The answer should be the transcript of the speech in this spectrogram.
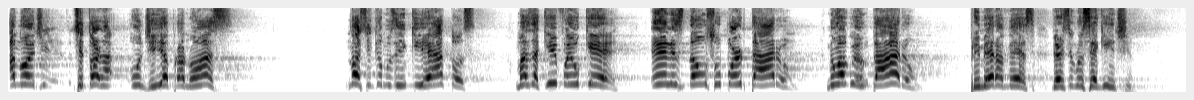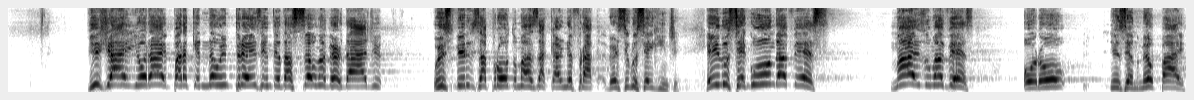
A noite se torna um dia para nós. Nós ficamos inquietos. Mas aqui foi o que? Eles não suportaram, não aguentaram. Primeira vez, versículo seguinte: Vigiai e orai para que não entreis em tentação, na verdade, o espírito está pronto, mas a carne é fraca. Versículo seguinte. E no segunda vez, mais uma vez, orou, dizendo: Meu pai,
